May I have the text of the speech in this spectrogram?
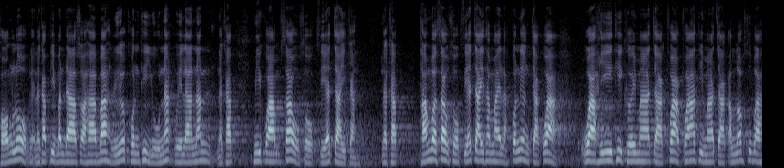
ของโลกเนี่ยนะครับที่บรรดาสหาบะหรือคนที่อยู่ณเวลานั้นนะครับ มีความเศร้าโศกเสียใจกันนะครับถามว่าเศร้าโศกเสียใจทำไมล่ะ ก็เนื่องจากว่าวาฮีที่เคยมาจากฟากฟ้าที่มาจากอัลลอฮฺซุบฮ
